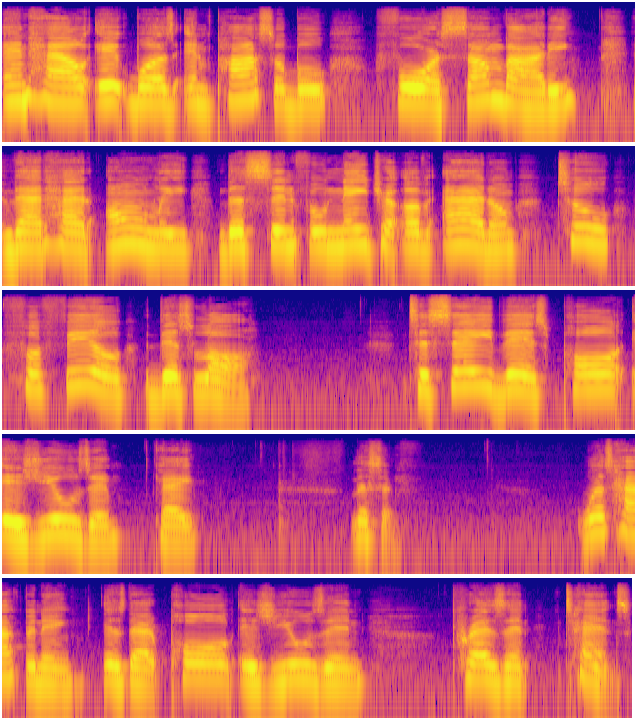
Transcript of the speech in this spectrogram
and how it was impossible for somebody that had only the sinful nature of Adam to fulfill this law. To say this, Paul is using, okay, listen, what's happening is that Paul is using present tense,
